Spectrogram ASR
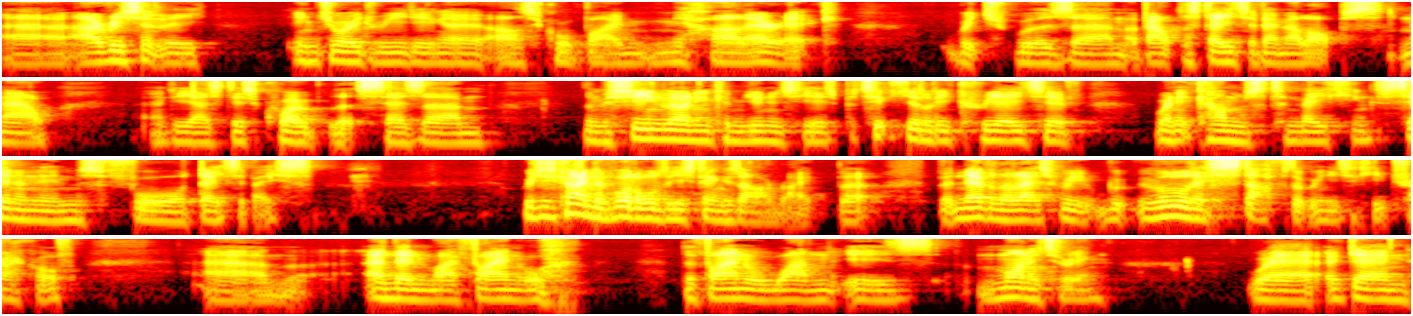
uh, i recently enjoyed reading an article by Mihail Eric, which was um, about the state of MLOps now. And he has this quote that says, um, The machine learning community is particularly creative when it comes to making synonyms for database, which is kind of what all these things are, right? But but nevertheless, we, we all this stuff that we need to keep track of. Um, and then my final, the final one is monitoring, where again,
